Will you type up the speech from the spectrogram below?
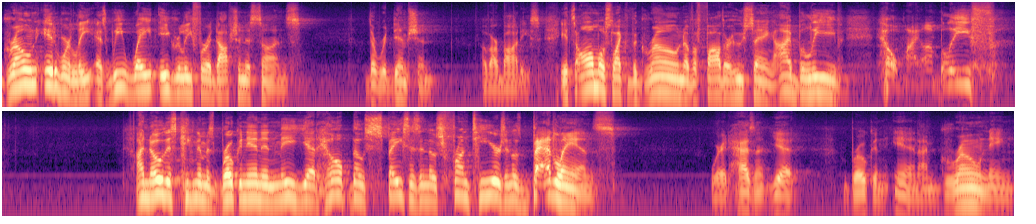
groan inwardly as we wait eagerly for adoption as sons, the redemption of our bodies. It's almost like the groan of a father who's saying, I believe, help my unbelief. I know this kingdom is broken in in me, yet help those spaces and those frontiers and those badlands where it hasn't yet broken in. I'm groaning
